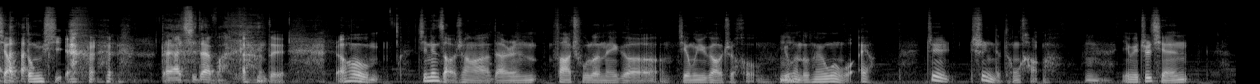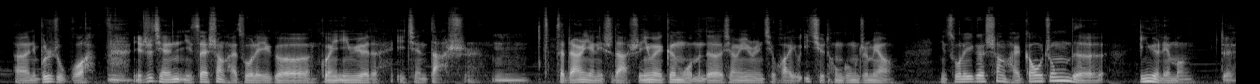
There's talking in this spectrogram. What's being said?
小东西，大家期待吧。对，然后今天早上啊，达人发出了那个节目预告之后，有很多同学问我，哎呀，这是你的同行啊。嗯，因为之前，呃，你不是主播啊，嗯，你之前你在上海做了一个关于音乐的一件大事，嗯，在达人眼里是大事，因为跟我们的校园音乐人计划有异曲同工之妙，你做了一个上海高中的音乐联盟，对，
